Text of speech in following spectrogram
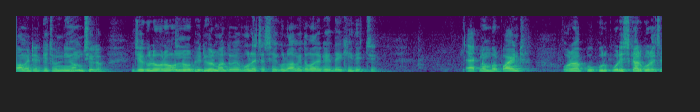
কমিটির কিছু নিয়ম ছিল, যেগুলো ওরা অন্য ভিডিওর মাধ্যমে বলেছে, সেগুলো আমি তোমাদেরকে দেখিয়ে দিচ্ছি। এক নম্বর পয়েন্ট ওরা পুকুর পরিষ্কার করেছে।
